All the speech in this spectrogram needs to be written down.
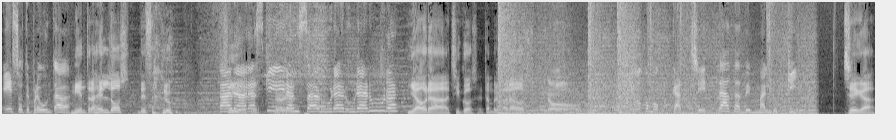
Eso te preguntaba. mientras el 2 de salud Tararas, kiran. Y ahora, chicos, ¿están preparados? No. Como cachetada de maluquín. Llega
